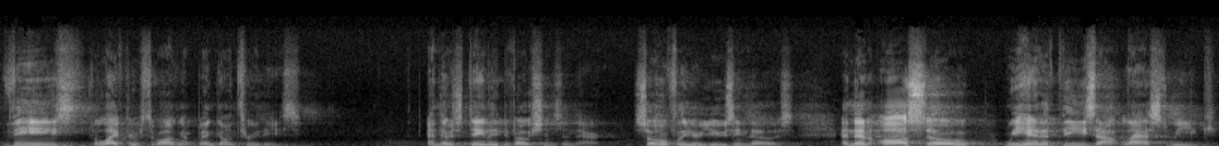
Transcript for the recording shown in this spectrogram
these, the life groups have all been going through these. And there's daily devotions in there. So hopefully you're using those. And then also, we handed these out last week.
